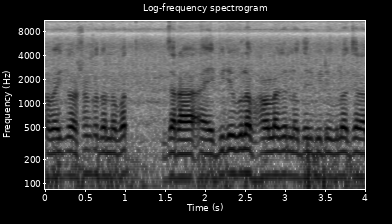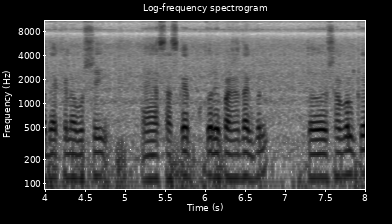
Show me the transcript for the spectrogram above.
সবাইকে অসংখ্য ধন্যবাদ। যারা এই ভিডিওগুলো ভালো লাগে, নদীর ভিডিওগুলো যারা দেখেন অবশ্যই সাবস্ক্রাইব করে পাশে থাকবেন। তো সকলকে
